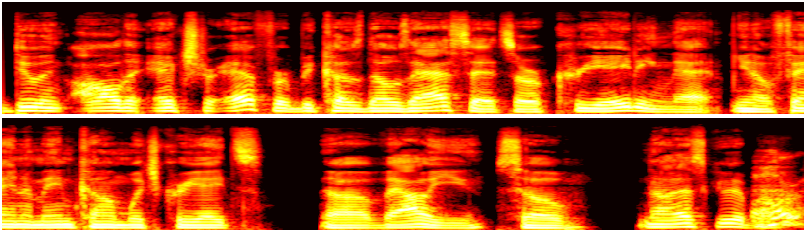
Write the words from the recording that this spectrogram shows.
doing all the extra effort because those assets are creating that you know phantom income which creates uh, value. So no, that's good. Bro.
